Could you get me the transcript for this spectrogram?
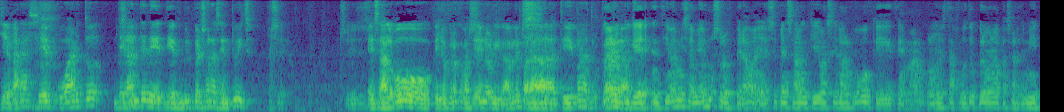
llegar a ser cuarto delante de 10.000 personas en Twitch. Sí. Sí, sí, sí. Es algo que yo creo que va a ser inolvidable para ti y para tus Claro, colegas. porque encima mis amigos no se lo esperaban, ellos se pensaban que iba a ser algo que decían, bueno, ponme esta foto pero van a pasar de mí.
